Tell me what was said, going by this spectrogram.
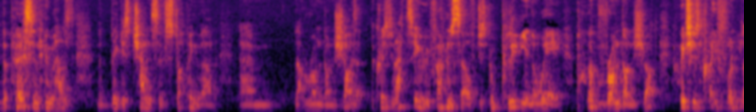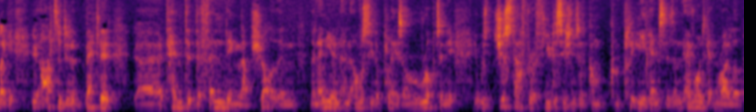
the, person who has the biggest chance of stopping that um, that Rondon shot is Christian Atsu who found himself just completely in the way of Rondon's shot which was quite funny. Like he actually did a better uh, attempt at defending that shot than than any, and, and obviously the place erupted. And it was just after a few decisions have come completely against us, and everyone's getting riled up.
